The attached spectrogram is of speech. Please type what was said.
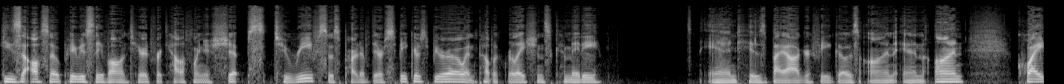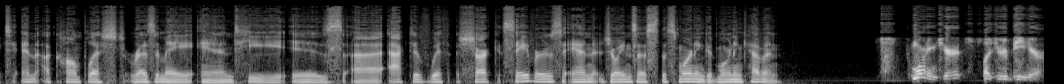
He's also previously volunteered for California Ships to Reefs as part of their Speakers Bureau and Public Relations Committee. And his biography goes on and on. Quite an accomplished resume, and he is uh, active with Shark Savers and joins us this morning. Good morning, Kevin. Good morning, Jared. It's a pleasure to be here.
